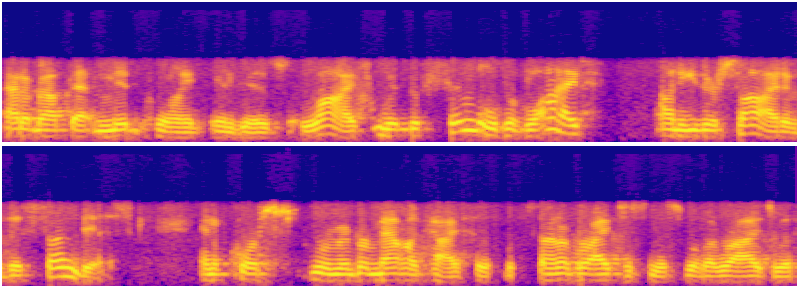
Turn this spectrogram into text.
at about that midpoint in his life with the symbols of life on either side of this sun disk. And of course, remember Malachi says, the Sun of Righteousness will arise with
